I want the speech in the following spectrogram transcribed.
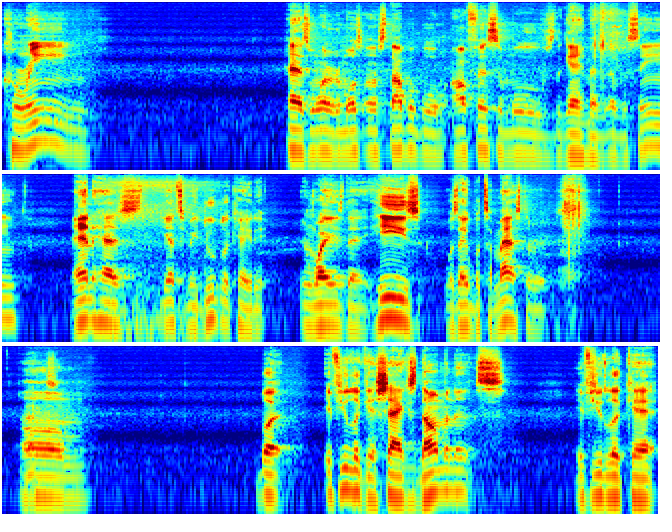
Kareem has one of the most unstoppable offensive moves the game has ever seen, and has yet to be duplicated in ways that he's was able to master it. Um, but if you look at Shaq's dominance, if you look at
